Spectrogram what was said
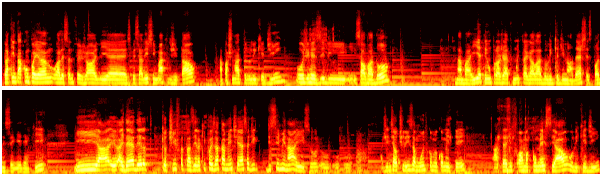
Para quem está acompanhando, o Alessandro Feijó ele é especialista em marketing digital, apaixonado pelo LinkedIn. Hoje reside em, em Salvador, na Bahia. Tem um projeto muito legal lá do LinkedIn Nordeste, vocês podem seguirem aqui. E a, a ideia dele que eu tive para trazer aqui foi exatamente essa de disseminar isso. O, o, o, a gente já utiliza muito, como eu comentei, até de forma comercial o LinkedIn,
